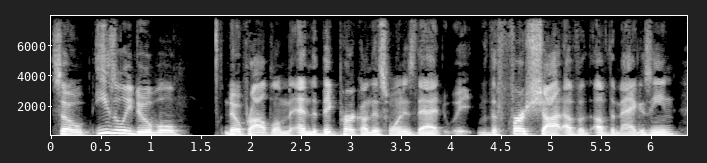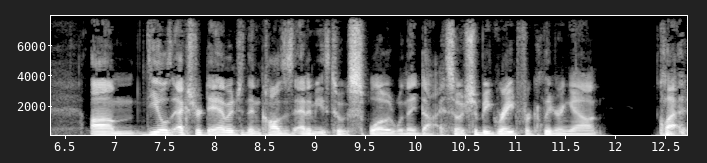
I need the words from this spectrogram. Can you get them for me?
So easily doable, no problem. And the big perk on this one is that the first shot of of the magazine um, deals extra damage and then causes enemies to explode when they die. So it should be great for clearing out, cla-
